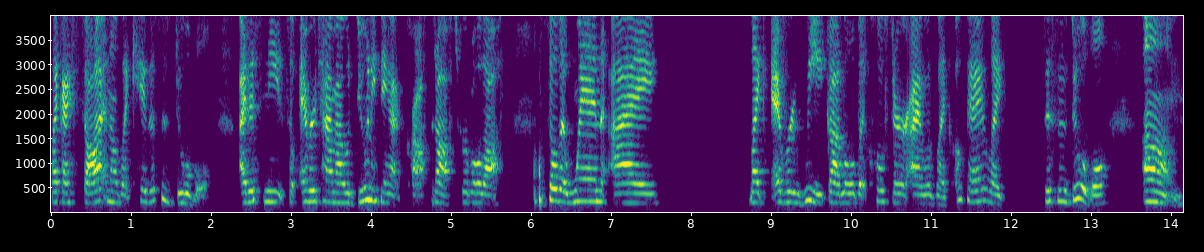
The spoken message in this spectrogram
like I saw it and I was like, hey, this is doable. I just need so every time I would do anything, I'd cross it off, scribble it off. So that when I like every week got a little bit closer, I was like, okay, like this is doable. Um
